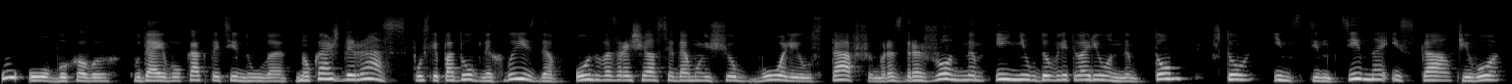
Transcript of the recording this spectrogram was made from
у Обуховых, куда его как-то тянуло. Но каждый раз после подобных выездов он возвращался домой еще более уставшим, раздраженным и неудовлетворенным в том, что инстинктивно искал, чего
